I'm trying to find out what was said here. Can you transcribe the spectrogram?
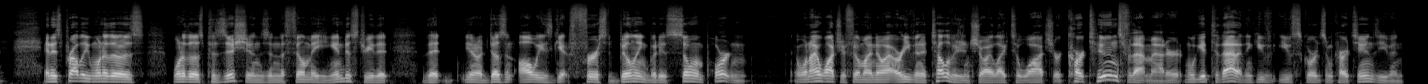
and it's probably one of those one of those positions in the filmmaking industry that that you know doesn't always get first billing, but is so important. And when I watch a film, I know, or even a television show, I like to watch, or cartoons for that matter. And we'll get to that. I think you've you've scored some cartoons even.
